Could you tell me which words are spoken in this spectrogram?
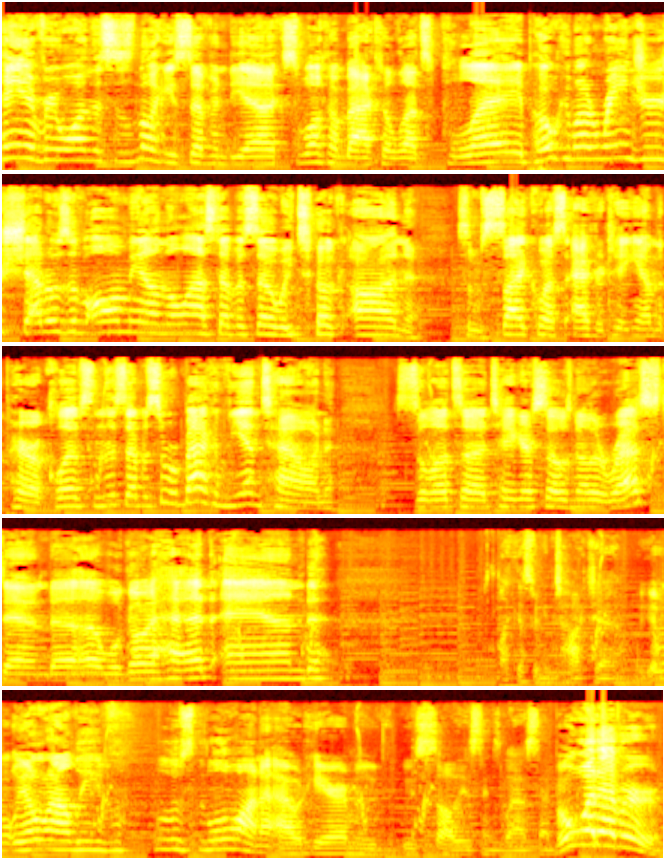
Hey everyone, this is Lucky7DX. Welcome back to Let's Play Pokemon Rangers Shadows of Almia. On the last episode, we took on some side quests after taking on the Pearl Cliffs. In this episode, we're back in Vientown. So let's uh, take ourselves another rest, and uh, we'll go ahead and... I guess we can talk to... We don't want to leave lose Luana out here. I mean, we, we saw these things last time. But whatever!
